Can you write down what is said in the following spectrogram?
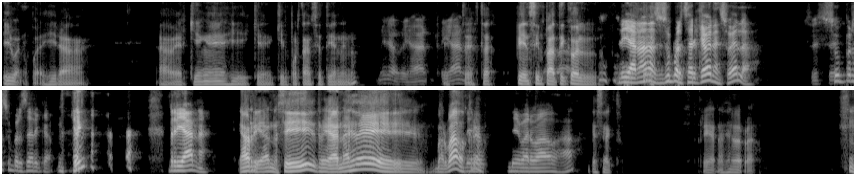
Y bueno, puedes ir a, a ver quién es y qué, qué importancia tiene, ¿no? Mira, Rihanna. Este, Rihanna. está bien simpático el... Rihanna nació súper cerca de Venezuela. Sí, sí. Súper, súper cerca. ¿Quién? Rihanna, Ah, Rihanna. Sí, Rihanna es de Barbados, de, creo. de Barbados. ¿ah? Exacto. Rihanna es de Barbados. De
